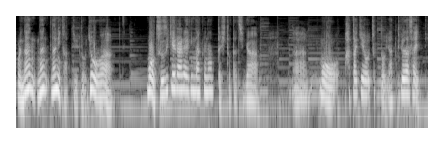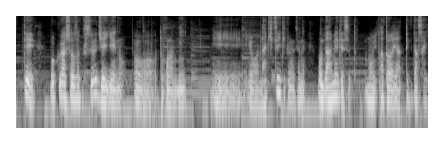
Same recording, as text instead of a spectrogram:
これな、な、何かっていうと、要は、もう続けられなくなった人たちが、あもう畑をちょっとやってくださいって言って、僕が所属する JA のところに、えー、要は泣きついてくるんですよね。もうダメですと。もうあとはやってください。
